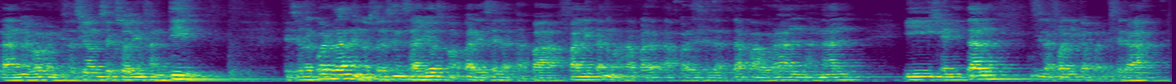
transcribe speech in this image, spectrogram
la nueva organización sexual infantil. Que si recuerdan, en los tres ensayos no aparece la etapa fálica, no aparece la etapa oral, anal y genital, y la fálica aparecerá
